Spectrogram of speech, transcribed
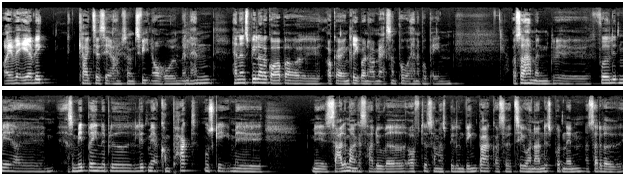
Og jeg vil, jeg vil ikke karakterisere ham som et svin overhovedet, men han, han er en spiller, der går op og, øh, og gør angriberne opmærksom på, at han er på banen. Og så har man øh, fået lidt mere, øh, altså midtbanen er blevet lidt mere kompakt, måske med, med Salemakers har det jo været ofte, som har spillet en wingback, og så Theo Hernandez på den anden, og så har det været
